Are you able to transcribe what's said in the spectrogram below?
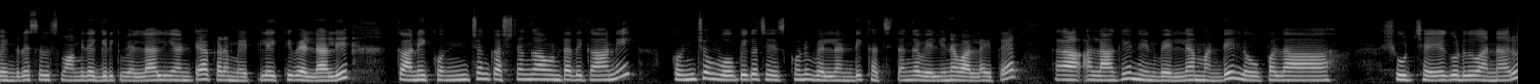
వెంకటేశ్వర స్వామి దగ్గరికి వెళ్ళాలి అంటే అక్కడ మెట్లు ఎక్కి వెళ్ళాలి. కానీ కొంచెం కష్టంగా ఉంటుంది కానీ కొంచెం ఓపిక చేసుకొని వెళ్ళండి. ఖచ్చితంగా వెళ్ళిన వాళ్ళైతే. అలాగే నేను వెళ్ళామండి. లోపల షూట్ చేయకూడదు అన్నారు.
